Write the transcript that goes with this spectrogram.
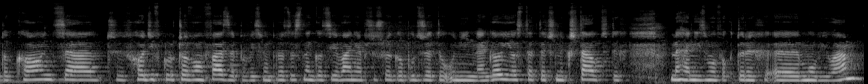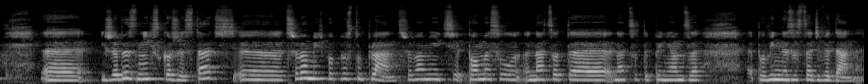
do końca, czy wchodzi w kluczową fazę, powiedzmy, proces negocjowania przyszłego budżetu unijnego i ostateczny kształt tych mechanizmów, o których mówiłam. I żeby z nich skorzystać, trzeba mieć po prostu plan, trzeba mieć pomysł, na co te, na co te pieniądze powinny zostać wydane.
